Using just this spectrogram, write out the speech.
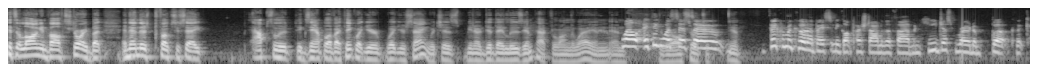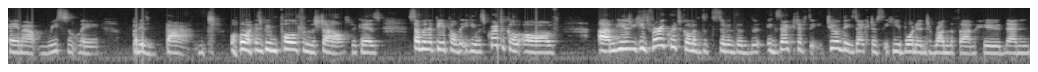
it's a long involved story. But and then there's folks who say, absolute example of I think what you're what you're saying, which is you know, did they lose impact along the way? And, and Well, I think what's it so. of- yeah. Vikram Akula basically got pushed out of the firm, and he just wrote a book that came out recently, but is banned or has been pulled from the shelves because some of the people that he was critical of, um, he's, he's very critical of the sort of the, the executives, that, two of the executives that he brought in to run the firm, who then,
